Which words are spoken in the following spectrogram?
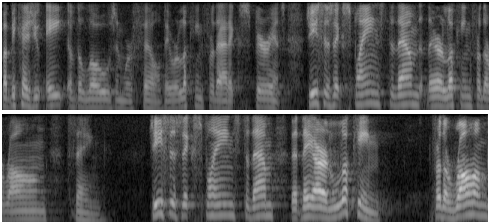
but because you ate of the loaves and were filled. They were looking for that experience. Jesus explains to them that they are looking for the wrong thing. Jesus explains to them that they are looking for the wrong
